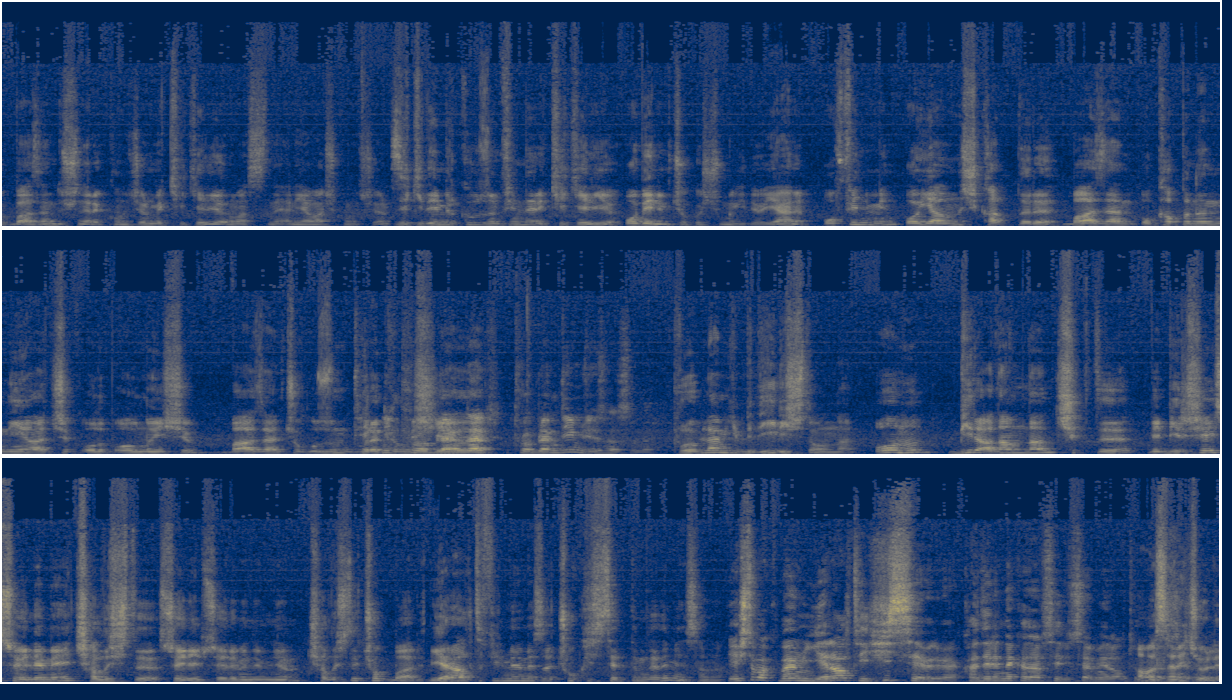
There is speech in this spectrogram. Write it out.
çok bazen düşünerek konuşuyorum ve kekeliyorum aslında yani yavaş konuşuyorum. Zeki Demirkubuz'un filmleri kekeliyor. O benim çok hoşuma gidiyor. Yani o filmin o yanlış katları, bazen o kapının niye açık olup olmayışı, bazen çok uzun Teknik bırakılmış problemler yerler. problem değil mi diyorsun aslında? Problem gibi değil işte onlar. Onun bir adamdan çıktığı ve bir şey söylemeye çalıştığı, söyleyip söylemediğini bilmiyorum, çalıştığı çok bariz. Yeraltı filmi mesela çok hissettim dedim ya sana. Ya işte bak ben Yeraltı'yı hiç sevmedim yani. Kaderi ne kadar sevdiysem Yeraltı'yı Ama sen hiç öyle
